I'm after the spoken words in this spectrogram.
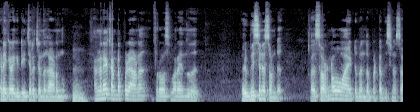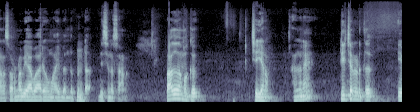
ഇടയ്ക്കിടയ്ക്ക് ടീച്ചറെ ചെന്ന് കാണുന്നു. അങ്ങനെ കണ്ടപ്പോഴാണ് ഫിറോസ് പറയുന്നത് ഒരു ബിസിനസ് ഉണ്ട്. അത് സ്വർണവുമായിട്ട് ബന്ധപ്പെട്ട ബിസിനസ്സാണ് സ്വർണ വ്യാപാരവുമായി ബന്ധപ്പെട്ട ബിസിനസ്സാണ് അപ്പോൾ അത് നമുക്ക് ചെയ്യണം. അങ്ങനെ ടീച്ചറുടെ അടുത്ത് ഈ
